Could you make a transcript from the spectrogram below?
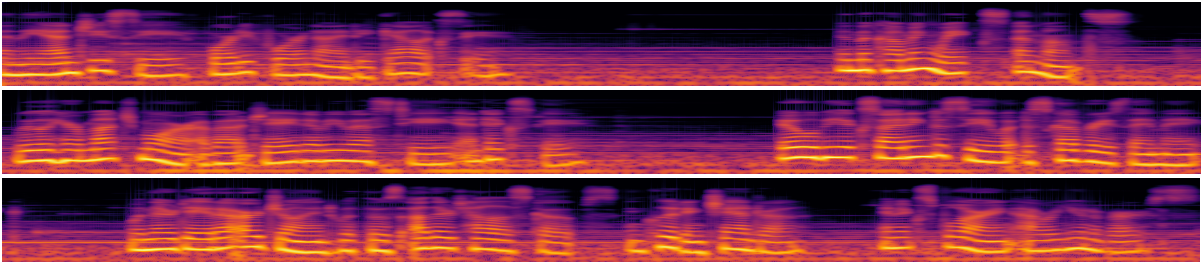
and the NGC 4490 galaxy. In the coming weeks and months, we will hear much more about JWST and IXPE it will be exciting to see what discoveries they make when their data are joined with those other telescopes, including Chandra, in exploring our universe.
